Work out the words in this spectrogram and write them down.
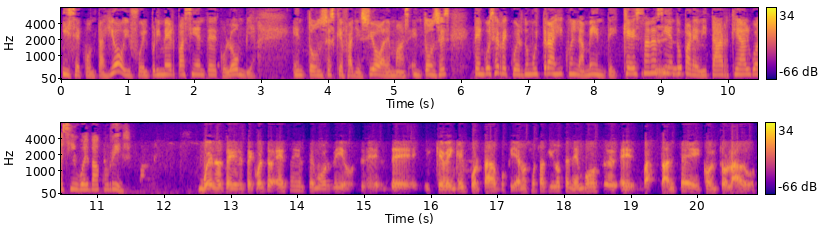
y se contagió y fue el primer paciente de Colombia. Entonces, que falleció además. Entonces, tengo ese recuerdo muy trágico en la mente. ¿Qué están haciendo para evitar que algo así vuelva a ocurrir? Bueno, te, cuento, ese es el temor mío, de, que venga importado, porque ya nosotros aquí lo tenemos eh, eh, bastante controlado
